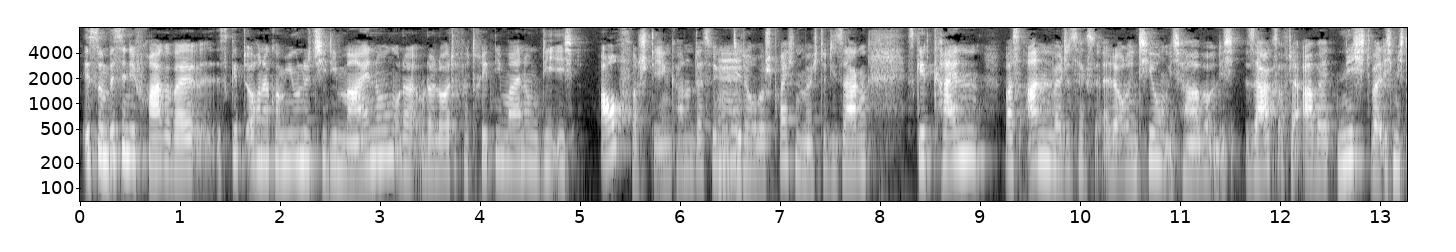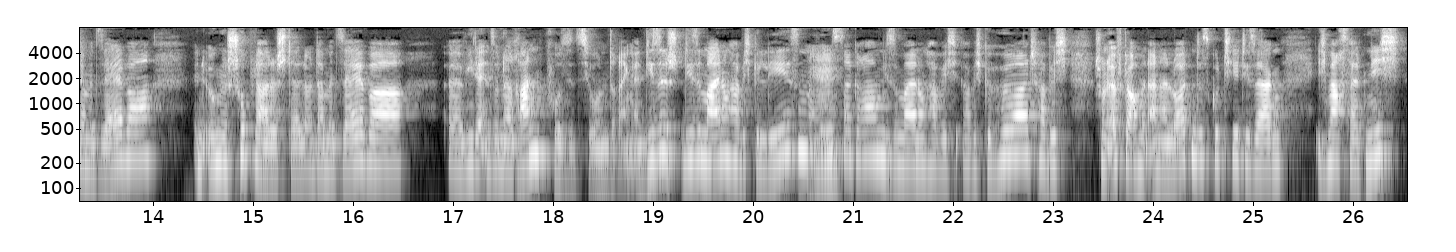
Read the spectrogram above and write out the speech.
ist so ein bisschen die Frage, weil es gibt auch in der Community die Meinung oder, oder Leute vertreten die Meinung, die ich auch verstehen kann und deswegen Mhm. mit dir darüber sprechen möchte, die sagen, es geht keinen was an, welche sexuelle Orientierung ich habe und ich sag's auf der Arbeit nicht, weil ich mich damit selber in irgendeine Schublade stelle und damit selber äh, wieder in so eine Randposition dränge. Diese, diese Meinung habe ich gelesen auf Instagram, diese Meinung habe ich, habe ich gehört, habe ich schon öfter auch mit anderen Leuten diskutiert, die sagen, ich mache es halt nicht,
